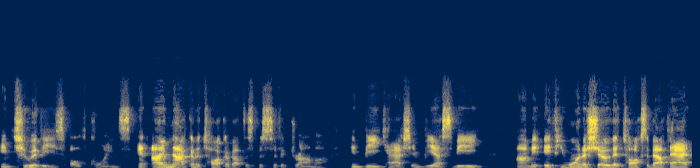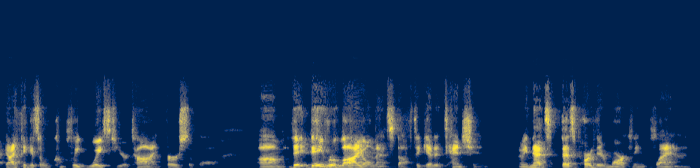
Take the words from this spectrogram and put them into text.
in two of these altcoins, and I'm not going to talk about the specific drama in Bcash and BSV. Um, if you want a show that talks about that, I think it's a complete waste of your time, first of all. Um, they, they rely on that stuff to get attention. I mean, that's, that's part of their marketing plan.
